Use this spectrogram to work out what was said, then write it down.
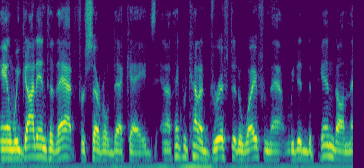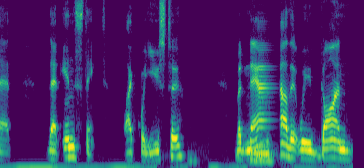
and we got into that for several decades and i think we kind of drifted away from that we didn't depend on that that instinct like we used to but mm-hmm. now that we've gone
